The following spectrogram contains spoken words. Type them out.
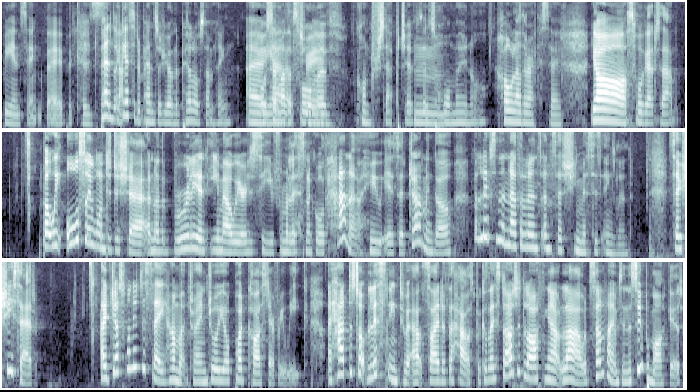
be in sync though because Depends. I guess it depends if you're on the pill or something, oh, or some yeah, other form true. of contraceptive that's Mm. hormonal. whole other episode. Yes, we'll get to that. But we also wanted to share another brilliant email we received from a listener called Hannah, who is a German girl but lives in the Netherlands and says she misses England. So she said, I just wanted to say how much I enjoy your podcast every week. I had to stop listening to it outside of the house because I started laughing out loud, sometimes in the supermarket,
